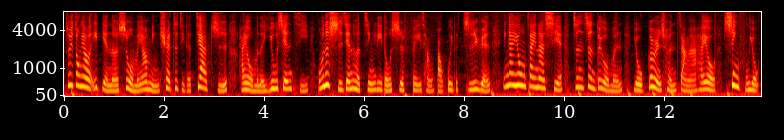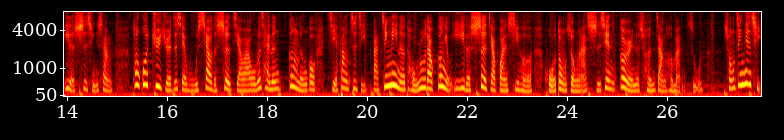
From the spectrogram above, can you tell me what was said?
最重要的一点呢，是我们要明确自己的价值，还有我们的优先级。我们的时间和精力都是非常宝贵的资源，应该用在那些真正对我们有个人成长啊，还有幸福有益的事情上。通过拒绝这些无效的社交啊，我们才能更能够解放自己，把精力呢投入到更有意义的社交关系和活动中啊，实现个人的成长和满足。从今天起，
